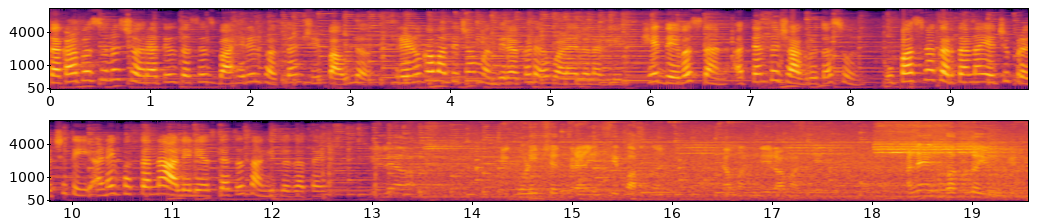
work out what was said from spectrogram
सकाळपासूनच शहरातील तसेच बाहेरील भक्तांची पावलं रेणुका मातेच्या मंदिराकडे वळायला लागली. हे देवस्थान अत्यंत जागृत असून उपासना करताना याची प्रचिती अनेक भक्तांना आलेली असल्याचं सांगितलं जात आहे. एकोणीसशे त्र्याऐंशी पासून या मंदिरामध्ये अनेक भक्त येऊन गेले.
